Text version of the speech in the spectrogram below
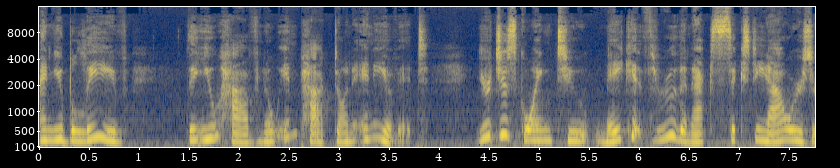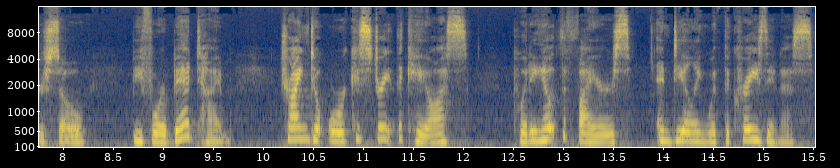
and you believe that you have no impact on any of it. You're just going to make it through the next 16 hours or so before bedtime, trying to orchestrate the chaos, putting out the fires, and dealing with the craziness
